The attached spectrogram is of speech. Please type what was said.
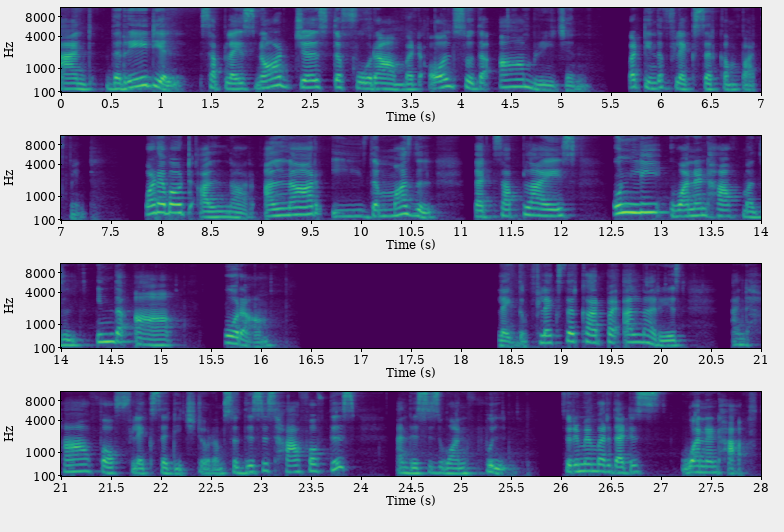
And the radial supplies not just the forearm but also the arm region, but in the flexor compartment. What about ulnar? Ulnar is the muscle that supplies only one and a half muscles in the arm, forearm, like the flexor carpi ulnaris and half of flexor digitorum. So this is half of this and this is one full. So remember that is one and half.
